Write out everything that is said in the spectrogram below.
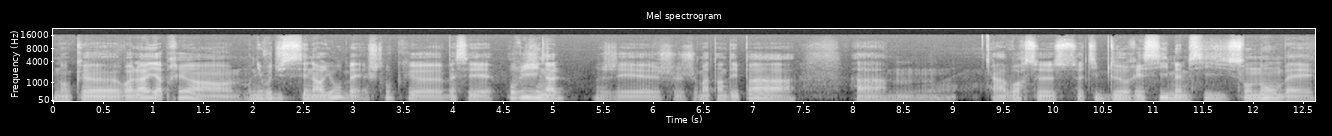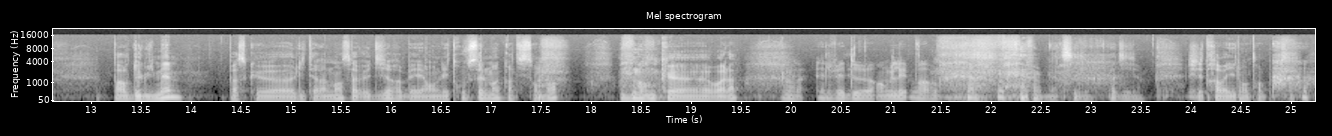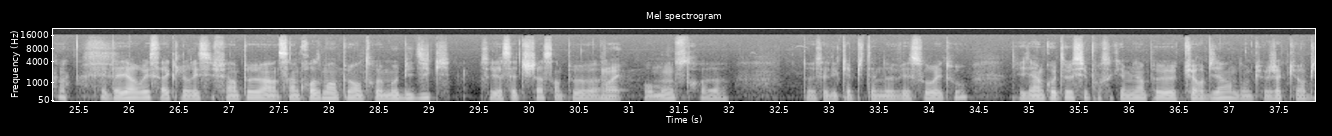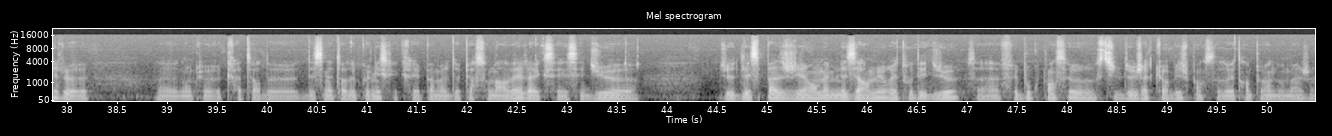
Donc euh, voilà, et après, en- au niveau du scénario, ben, je trouve que ben, c'est original. Je ne m'attendais pas à, à, à avoir ce, ce type de récit, même si son nom ben, parle de lui-même, parce que euh, littéralement, ça veut dire ben, on les trouve seulement quand ils sont morts. Donc euh, voilà. Voilà, LV2 anglais, bravo. Merci, pas dit. J'ai travaillé longtemps pour ça. Et d'ailleurs, oui, c'est vrai que le récit fait un peu, un- c'est un croisement un peu entre Moby Dick, parce qu'il y a cette chasse un peu euh, Ouais. aux monstres, euh, de, c'est des capitaines de vaisseaux et tout. Et il y a un côté aussi pour ceux qui aiment bien un peu Kirbien, donc Jacques Kirby, le donc euh, créateur de dessinateur de comics, qui a créé pas mal de persos Marvel avec ses, ses dieux, euh, dieux de l'espace géants, même les armures et tout des dieux. Ça fait beaucoup penser au style de Jacques Kirby. Je pense que ça doit être un peu un hommage.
